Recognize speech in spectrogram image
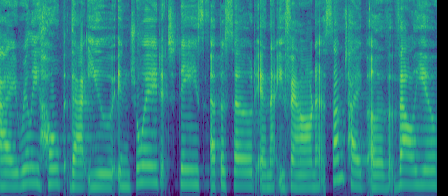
I really hope that you enjoyed today's episode and that you found some type of value.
